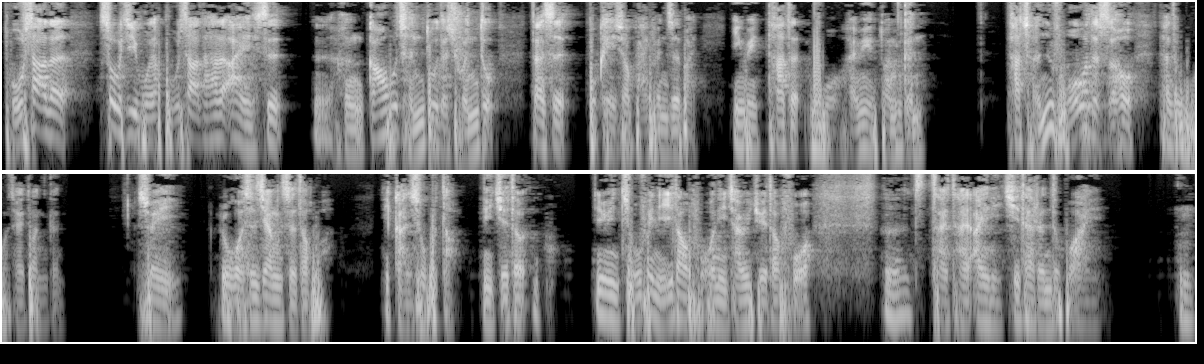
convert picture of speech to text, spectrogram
菩萨的受记菩萨，菩萨他的爱是很高程度的纯度，但是不可以说百分之百，因为他的我还没有断根。他成佛的时候，他的我才断根。所以，如果是这样子的话，你感受不到。你觉得，因为除非你遇到佛，你才会觉得佛，嗯，才才爱你，其他人都不爱你。嗯，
